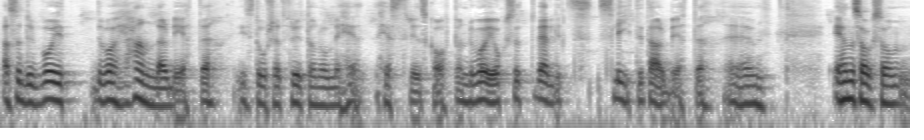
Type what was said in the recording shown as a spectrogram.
alltså det var ju det var handarbete i stort sett förutom då med hästredskapen. Det var ju också ett väldigt slitigt arbete. Eh, en sak som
